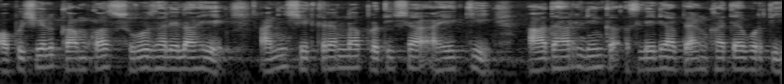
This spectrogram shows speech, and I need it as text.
ऑफिशियल कामकाज सुरू झालेलं आहे आणि शेतकऱ्यांना प्रतीक्षा आहे की आधार लिंक असलेल्या बँक खात्यावरती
